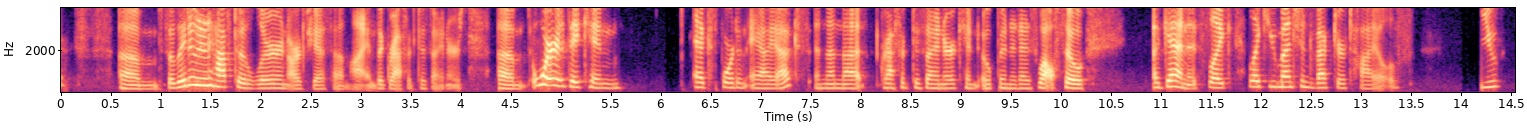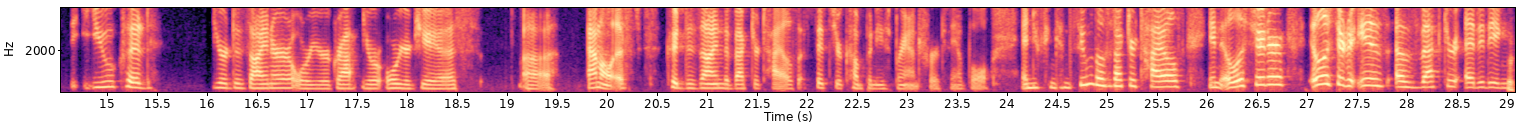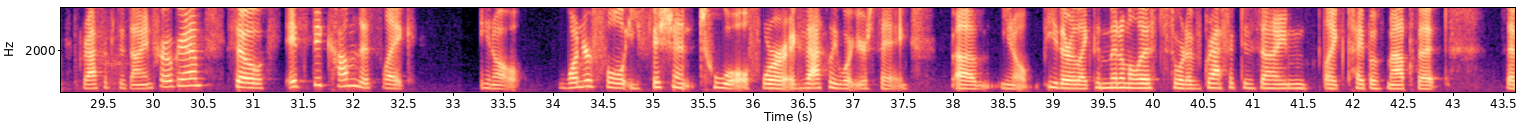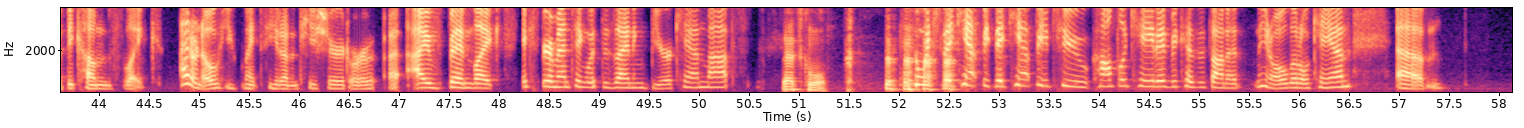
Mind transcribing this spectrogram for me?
Um, so they don't even have to learn ArcGIS Online, the graphic designers, um, or they can export an AIX, and then that graphic designer can open it as well. So again, it's like like you mentioned vector tiles. You you could your designer or your graph your or your GIS uh, analyst could design the vector tiles that fits your company's brand, for example. And you can consume those vector tiles in Illustrator. Illustrator is a vector editing graphic design program. So it's become this like, you know, wonderful, efficient tool for exactly what you're saying. Um, you know, either like the minimalist sort of graphic design like type of map that that becomes like I don't know, you might see it on a t-shirt or uh, I've been like experimenting with designing beer can maps. That's cool. which they can't be they can't be too complicated because it's on a, you know, a little can. Um,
